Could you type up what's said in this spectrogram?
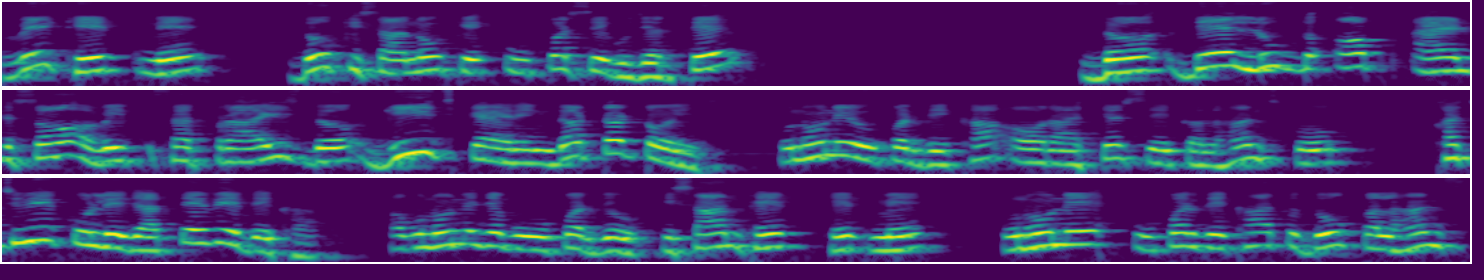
वे खेत में दो किसानों के ऊपर से गुजरते। They looked up and saw with surprise the geese carrying the tortoise उन्होंने ऊपर देखा और आश्चर्य से कलहंस को खचुए को ले जाते हुए देखा। अब उन्होंने जब ऊपर, जो किसान थे खेत में, उन्होंने ऊपर देखा तो दो कलहंस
